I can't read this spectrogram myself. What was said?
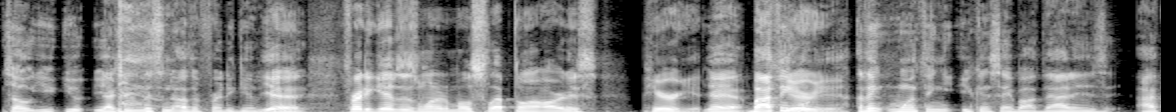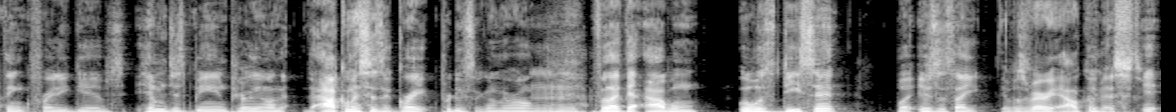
so you, you you actually listen to other Freddie Gibbs. Yeah, music. Freddie Gibbs is one of the most slept on artists. Period. yeah, yeah. But I think Period. I think one thing you can say about that is I think Freddie Gibbs, him just being purely on the, the Alchemist is a great producer. Don't get me wrong. Mhm. I feel like that album it was decent, but it was just like It was very alchemist. it.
